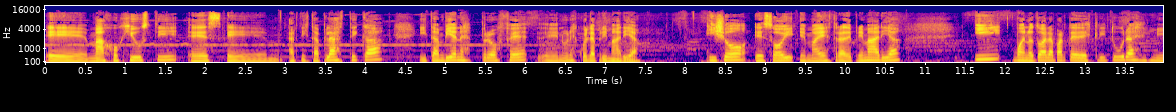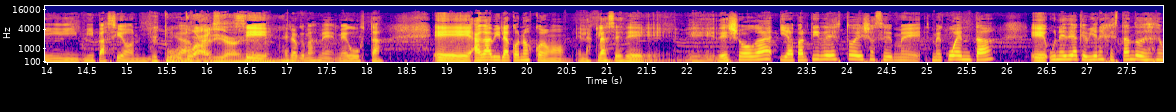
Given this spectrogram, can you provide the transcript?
Eh, Majo Giusti es artista plástica y también es profe en una escuela primaria. Y yo soy maestra de primaria. Y bueno, toda la parte de escritura es mi, mi pasión. Es tu- tu área, Sí, es lo que más me, me gusta. Eh, a Gaby la conozco en las clases de, de- de yoga y a partir de esto ella se me, me cuenta eh, una idea que viene gestando desde,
